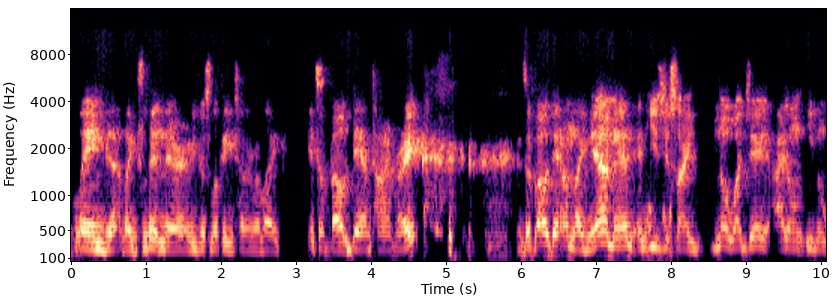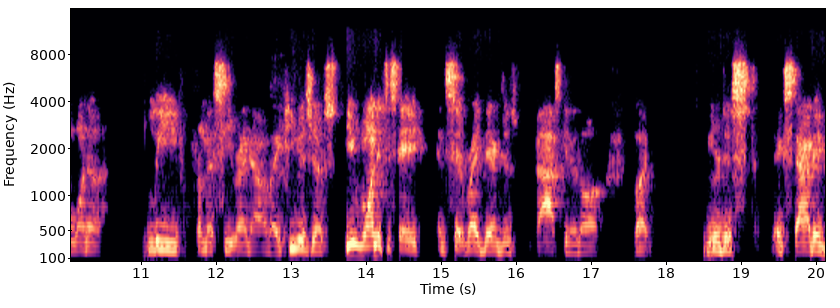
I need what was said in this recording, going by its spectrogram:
laying down, like sitting there, and we just look at each other. And we're like, it's about damn time, right? it's about damn. I'm like, yeah, man. And he's just like, you know what, Jay? I don't even want to leave from this seat right now. Like he was just, he wanted to stay and sit right there and just bask in it all. But we were just ecstatic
